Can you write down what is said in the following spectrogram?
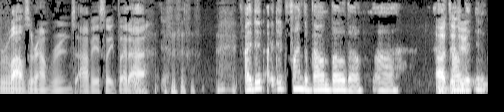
revolves around runes, obviously. But uh, I did I did find the bound bow though. Uh, I Oh, did found you? It in,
